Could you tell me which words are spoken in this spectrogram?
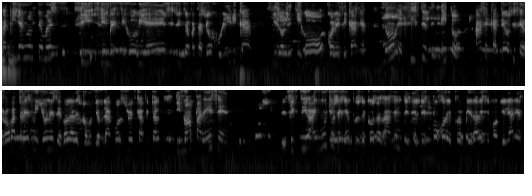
Aquí ya no el tema es si, si investigó bien, si su interpretación jurídica y lo litigó con eficacia. No existe el delito. Hace cateos y se roba 3 millones de dólares como el de Black Wall Street Capital y no aparecen. hay muchos ejemplos de cosas. Hacen el despojo de propiedades inmobiliarias.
